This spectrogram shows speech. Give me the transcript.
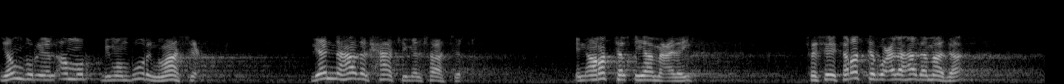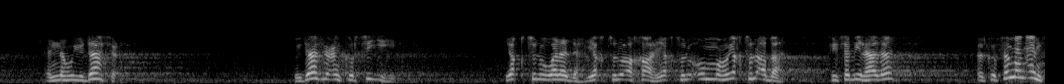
ينظر إلى الأمر بمنظور واسع. لأن هذا الحاكم الفاسق إن أردت القيام عليه فسيترتب على هذا ماذا؟ أنه يدافع. يدافع عن كرسيه. يقتل ولده يقتل أخاه يقتل أمه يقتل أباه. في سبيل هذا فمن أنت؟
